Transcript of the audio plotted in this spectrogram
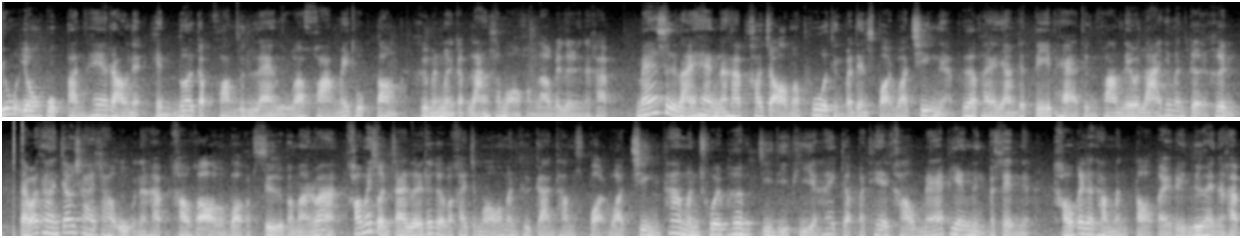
ยุยงปลุกปั่นให้เราเนี่ยเห็นด้วยกับความรุนแรงหรือว่าความไม่ถูกต้อง คือมันเหมือนกับล้างสมองของเราไปเลยนะครับแม้สื่อหลายแห่งนะครับเขาจะออกมาพูดถึงประเด็น sport watching เนี่ยเพื่อพยายามจะตีแผ่ถึงความเลวร้ายที่มันเกิดขึ้น แต่ว่าทางเจ้าชายซาอุนะครับเขาก็ออกมาบอกกับสื่อประมาณว่า เขาไม่สนใจเลยถ้าเกิดว่าใครจะมองว่ามันคือการทำ sport watching ถ้ามันช่วยเพิ่ม GDP ให้กับประเทศเขาแม้เพียง 1%เนี่ย เขาก็จะทำมันต่อไปเรื่อยๆนะครับ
